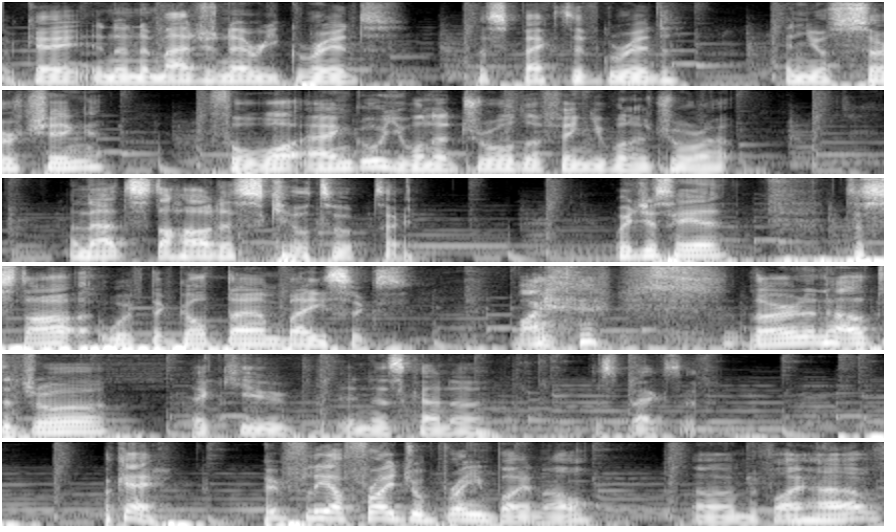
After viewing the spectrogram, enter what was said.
okay? In an imaginary grid, perspective grid, and you're searching for what angle you want to draw the thing you want to draw out. And that's the hardest skill to obtain. We're just here to start with the goddamn basics by learning how to draw a cube in this kind of perspective. Okay, hopefully I've fried your brain by now. Um, if I have,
